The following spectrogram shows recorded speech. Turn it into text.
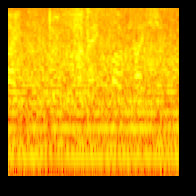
detonated. Move to the next location.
